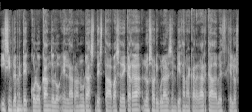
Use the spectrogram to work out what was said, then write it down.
y simplemente colocándolo en las ranuras de esta base de carga, los auriculares empiezan a cargar cada vez que los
